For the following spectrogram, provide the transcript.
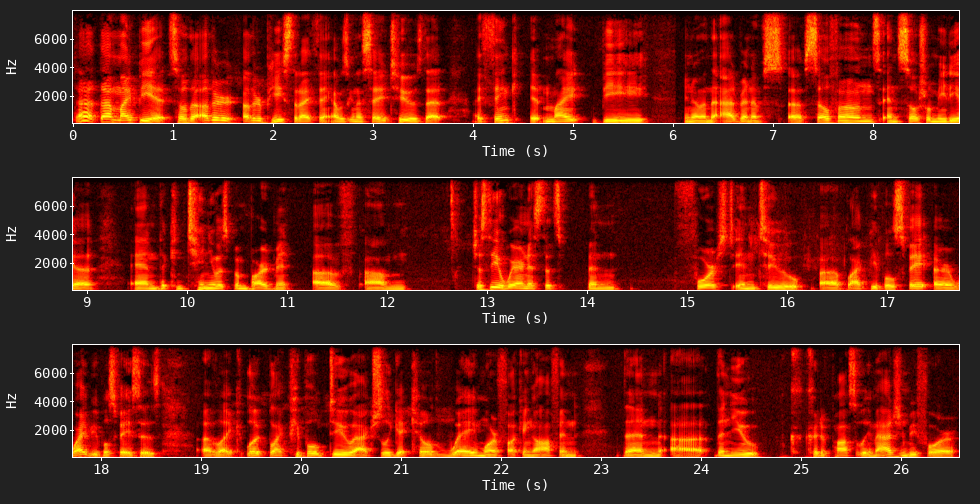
That that might be it. So the other other piece that I think I was going to say too is that I think it might be you know in the advent of, of cell phones and social media and the continuous bombardment of um, just the awareness that's been forced into uh, black people's face or white people's faces of like, look, black people do actually get killed way more fucking often than uh, than you c- could have possibly imagined before.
